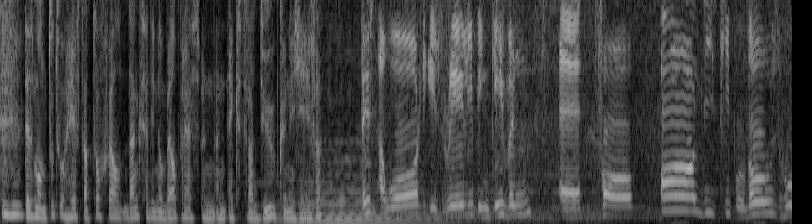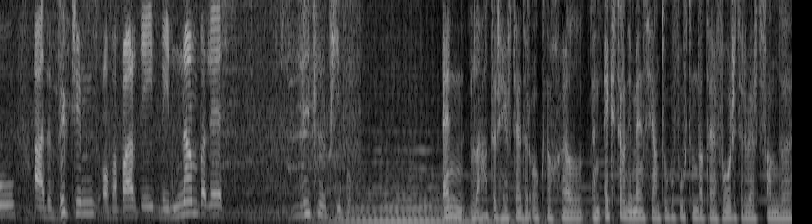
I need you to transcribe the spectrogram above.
Mhm. Desmond Tutu heeft dat toch wel, dankzij die Nobelprijs, een, een extra duw kunnen geven. This award is really being given uh, for all these people, those who are the victims of apartheid, the numberless little people. En later heeft hij er ook nog wel een extra dimensie aan toegevoegd, omdat hij voorzitter werd van de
